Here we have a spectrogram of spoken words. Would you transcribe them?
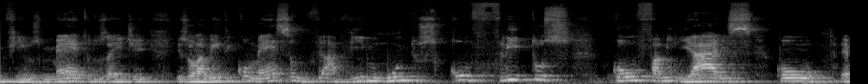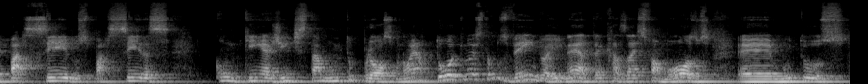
enfim, os métodos aí de isolamento e começam a vir muitos conflitos com familiares, com é, parceiros, parceiras com quem a gente está muito próximo. Não é à toa que nós estamos vendo aí, né, até casais famosos, é, muitos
